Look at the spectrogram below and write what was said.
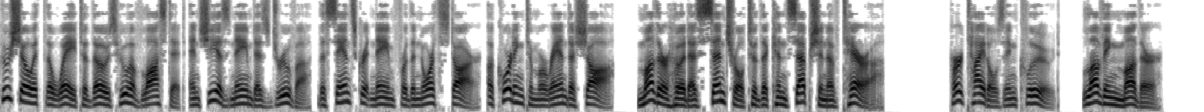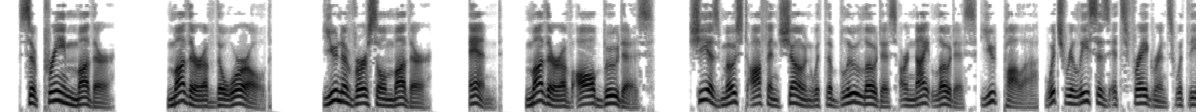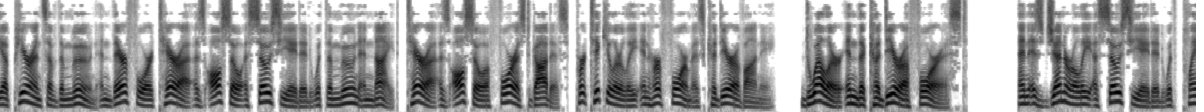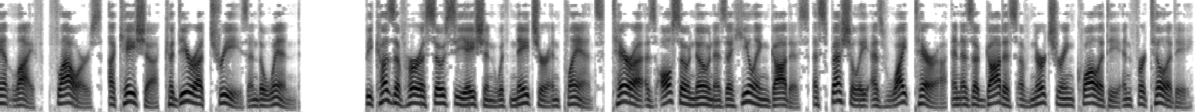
who showeth the way to those who have lost it and she is named as Dhruva, the Sanskrit name for the North Star, according to Miranda Shaw. Motherhood is central to the conception of Tara. Her titles include, "'Loving Mother", "'Supreme Mother", "'Mother of the World", Universal Mother, and Mother of all Buddhas. She is most often shown with the blue lotus or night lotus Utpala, which releases its fragrance with the appearance of the moon and therefore Tara is also associated with the moon and night. Tara is also a forest goddess, particularly in her form as Kadiravani, dweller in the Kadira forest and is generally associated with plant life, flowers, acacia trees and the wind. Because of her association with nature and plants, Tara is also known as a healing goddess especially as White Tara and as a goddess of nurturing quality and fertility.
